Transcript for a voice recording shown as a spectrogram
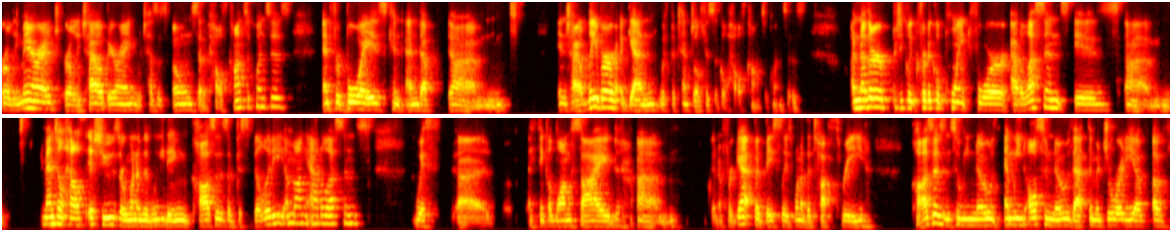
early marriage, early childbearing, which has its own set of health consequences. And for boys, can end up um, in child labor, again, with potential physical health consequences. Another particularly critical point for adolescents is um, mental health issues are one of the leading causes of disability among adolescents, with, uh, I think, alongside, um, I'm going to forget, but basically it's one of the top three causes. And so we know, and we also know that the majority of, of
